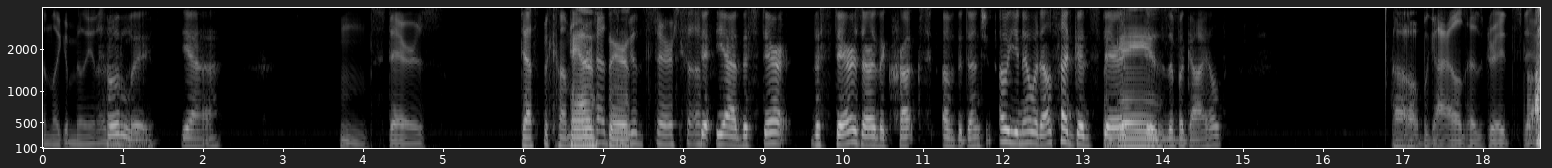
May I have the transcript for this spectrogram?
and like a million other Totally. movies. yeah. Hmm. Stairs. Death becomes Hannah had stairs. some good stair stuff. Sta- yeah, the stair the stairs are the crux of the dungeon. Oh, you know what else had good stairs is the beguiled. oh, Beguiled has great stairs.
